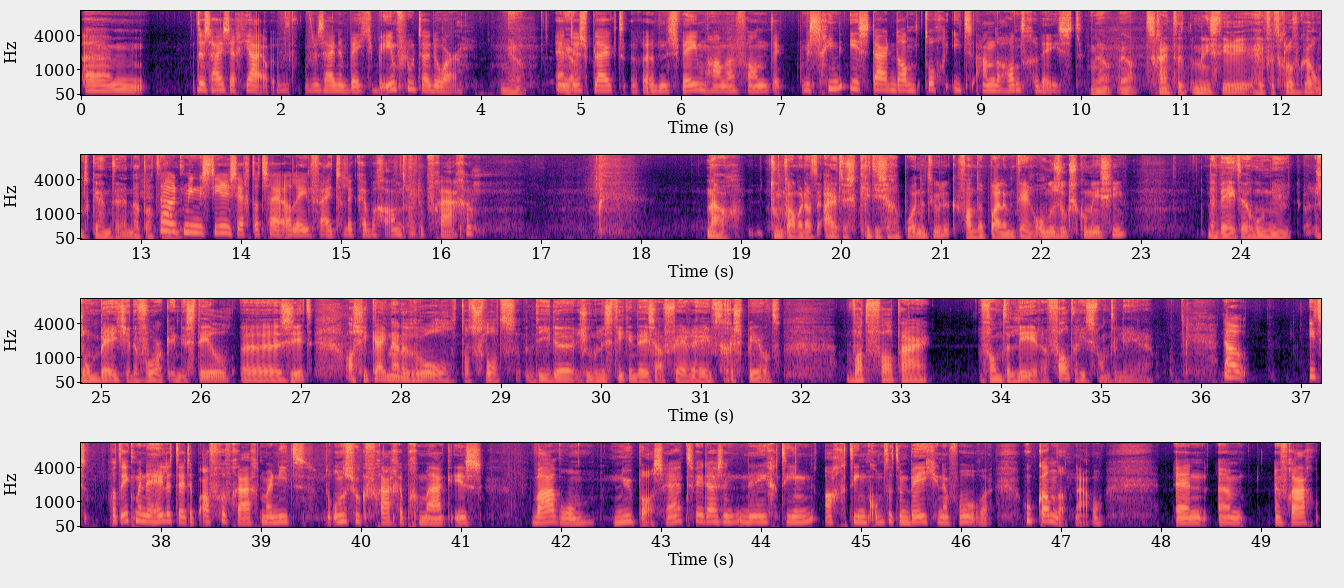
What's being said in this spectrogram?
Um, dus hij zegt, ja, we zijn een beetje beïnvloed daardoor. Ja. En dus blijkt er een zweem hangen van... De, misschien is daar dan toch iets aan de hand geweest. Ja, ja. Het schijnt, het ministerie heeft het geloof ik wel ontkend. Hè? Dat dat nou, het ministerie zegt dat zij alleen feitelijk hebben geantwoord op vragen. Nou, toen kwam er dat uiterst kritische rapport natuurlijk... van de parlementaire onderzoekscommissie. We weten hoe nu zo'n beetje de vork in de steel uh, zit. Als je kijkt naar de rol, tot slot, die de journalistiek in deze affaire heeft gespeeld. Wat valt daar van te leren? Valt er iets van te leren? Nou, iets wat ik me de hele tijd heb afgevraagd, maar niet de onderzoeksvraag heb gemaakt, is waarom nu pas? Hè? 2019, 18 komt het een beetje naar voren. Hoe kan dat nou? En um, een vraag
